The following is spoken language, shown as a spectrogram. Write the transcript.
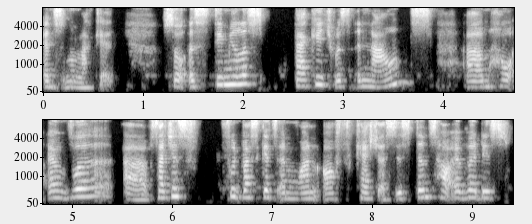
and supermarket. So a stimulus package was announced. Um, however, uh, such as food baskets and one-off cash assistance. However, this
